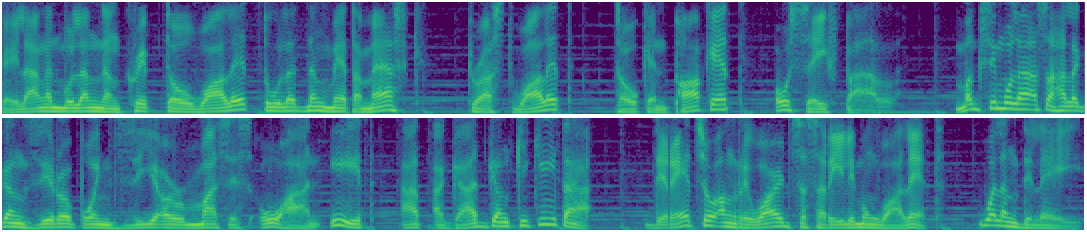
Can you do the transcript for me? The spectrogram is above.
Kailangan mo lang ng crypto wallet tulad ng MetaMask, Trust Wallet, Token Pocket o SafePal. Magsimula sa halagang 0.0 mases ohan it at agad kang kikita. Diretso ang reward sa sarili mong wallet. Walang delay.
